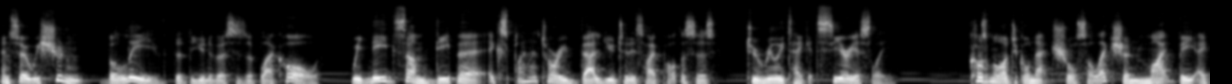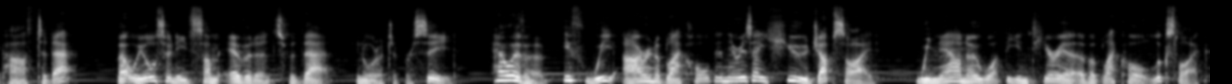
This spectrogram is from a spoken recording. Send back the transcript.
and so we shouldn't believe that the universe is a black hole. We need some deeper explanatory value to this hypothesis to really take it seriously. Cosmological natural selection might be a path to that, but we also need some evidence for that in order to proceed. However, if we are in a black hole, then there is a huge upside. We now know what the interior of a black hole looks like.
